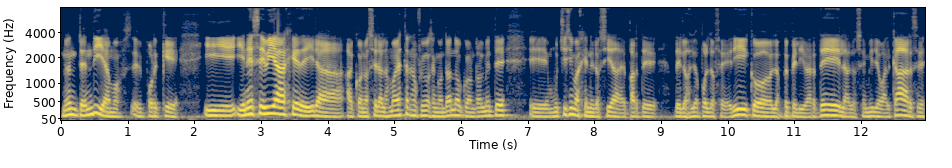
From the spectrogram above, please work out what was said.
no, entendíamos eh, por qué. Y, en ese viaje de ir a, conocer a los maestros nos fuimos encontrando con realmente eh, muchísima generosidad de parte de los Leopoldo Federico, los Pepe Libertela, los Emilio Balcarce,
